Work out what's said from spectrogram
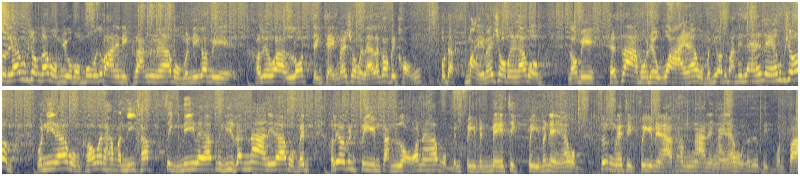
สวัสดีครับคุณผู้ชมครับผมอยู่ผมบูมมัตบาลอีกครั้งหนึงนะครับผมวันนี้ก็มีเขาเรียกว่ารถเจ๋งๆมาให้ชมกันแล้ว แล้วก็เป็นของโปรดักต์ใหม่มาให้ชมกันครับผมเรามี Tesla Model Y นะครับผมมาที่ออโตบานไทยแลนด์นั่นเองครับคุณผู้ชม วันนี้นะครับผมเขามาทำอันนี้ครับ สิ่งนี้เลยครับสิ่งที่อยู่ด้านหน้านี้นะครับผมเป็นเขาเรียกว่าเป็นฟิล์มกันร้อนนะครับผมเป็นฟิล์มเป็นเมจิกฟิล์มนั่นเองครับผมซึ่งเมจิกฟิล์มเนี่ยครับทำงานยังไงนะครับผมก็จะติดบนฝ้า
